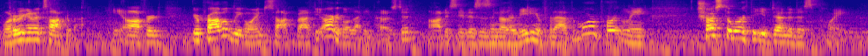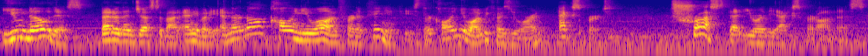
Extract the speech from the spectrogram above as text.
What are we going to talk about? he offered, You're probably going to talk about the article that he posted. Obviously, this is another medium for that, but more importantly, trust the work that you've done to this point. You know this better than just about anybody, and they're not calling you on for an opinion piece. They're calling you on because you are an expert. Trust that you are the expert on this.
